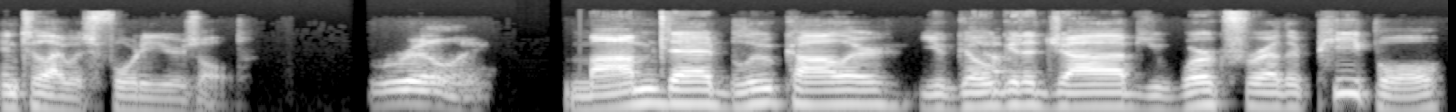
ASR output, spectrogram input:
until I was 40 years old. Really? Mom, dad, blue collar, you go yep. get a job, you work for other people.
